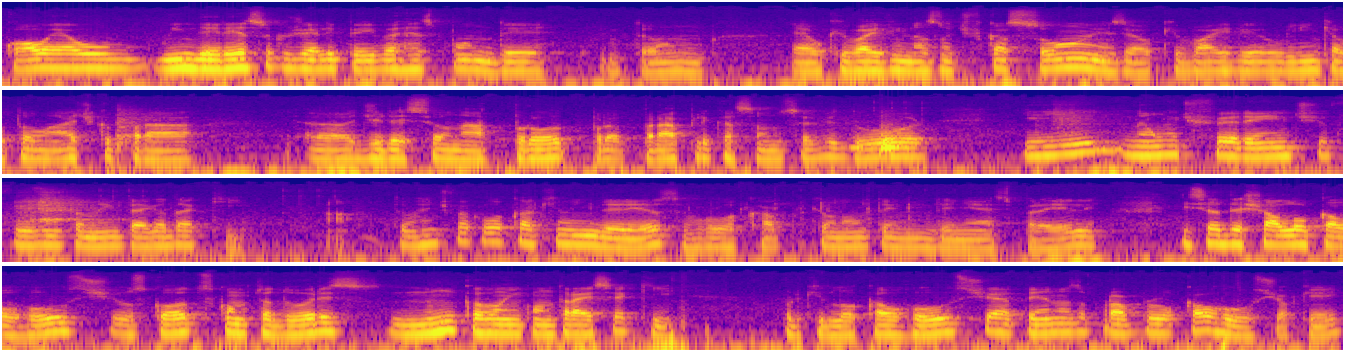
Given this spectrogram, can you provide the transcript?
qual é o endereço que o GLPI vai responder. Então, é o que vai vir nas notificações, é o que vai ver o link automático para uh, ah, direcionar para a aplicação do servidor e não diferente, o Fusion também pega daqui. Ah, então a gente vai colocar aqui um endereço, vou colocar porque eu não tenho um DNS para ele. E se eu deixar localhost, os outros computadores nunca vão encontrar esse aqui, porque localhost é apenas o próprio localhost, ok?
